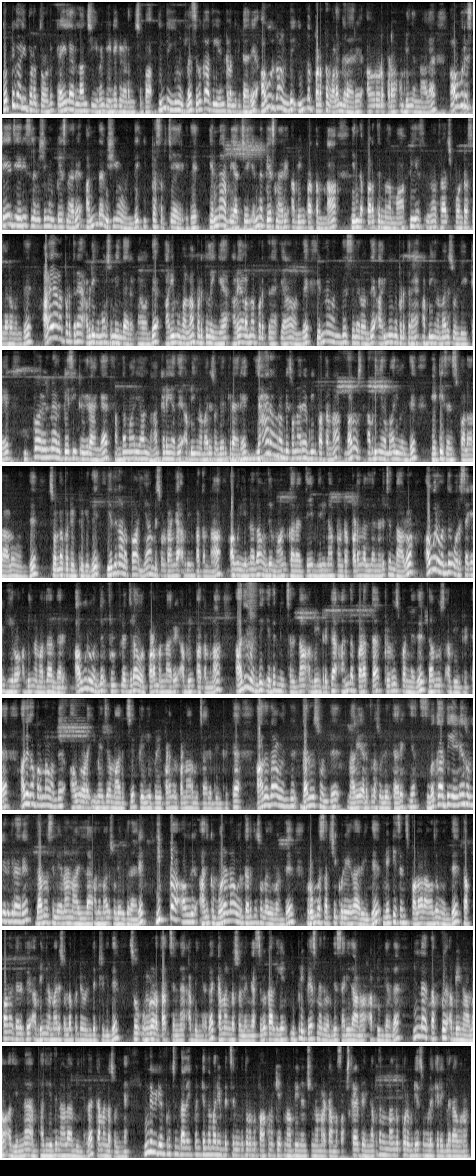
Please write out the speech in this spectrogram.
கொட்டுக்காளி படத்தோட trailer launch event இன்னைக்கு நடந்துச்சுப்பா? இந்த ஈவெண்ட்ல சிவகார்த்திகேயன் கலந்துக்கிட்டாரு அவர் தான் வந்து இந்த படத்தை வழங்குறாரு அவரோட படம் அப்படிங்கறதுனால அவர் ஸ்டேஜ் ஏறி சில விஷயங்கள் பேசினாரு. அந்த விஷயம் வந்து இப்ப சர்ச்சையா இருக்குது என்ன அப்படியாச்சு என்ன பேசினாரு அப்படின்னு பார்த்தோம்னா இந்த படத்தின் மூலமா பி எஸ் வினோத்ராஜ் போன்ற சிலரை வந்து அடையாளப்படுத்துறேன் அப்படிங்கிற மாதிரி சொல்லியிருந்தாரு. நான் வந்து அறிமுகம்லாம் படுத்தலைங்க. அடையாளம் தான் படுத்துறேன். ஏன்னா வந்து என்ன வந்து சிலர் வந்து அறிமுகப்படுத்துறேன் அப்படிங்கிற மாதிரி சொல்லிட்டு இப்போ வரையிலுமே அதை பேசிட்டு இருக்கிறாங்க. அந்த மாதிரி ஆள் நான் கிடையாது அப்படிங்கிற மாதிரி சொல்லியிருக்கிறாரு. யார் அவர் அப்படி சொன்னாரு அப்படின்னு பார்த்தோம்னா தனுஷ் அப்படிங்கிற மாதிரி வந்து நெட்டிசன்ஸ் பலராலும் வந்து சொல்லப்பட்டு இருக்குது எதனாலப்பா ஏன் அப்படி சொல்றாங்க அப்படின்னு பார்த்தோம்னா அவர் என்னதான் வந்து மான் கராத்தே மெரினா போன்ற படங்கள்ல நடிச்சிருந்தாலும் அவர் வந்து ஒரு செகண்ட் ஹீரோ அப்படிங்கிற மாதிரி தான் இருந்தார். அவரு வந்து ஃபுல் ஃப்ளெஜ்டாக ஒரு படம் பண்ணாரு அப்படின்னு பார்த்தோம்னா அது வந்து எதிர்நீச்சல் தான் அப்படின்ட்டு இருக்க அந்த படத்தை ப்ரொடியூஸ் பண்ணது தனுஷ் அப்படின்ட்டு இருக்க அதுக்கப்புறம் தான் வந்து அவரோட இமேஜாக மாறிச்சு. பெரிய பெரிய படங்கள் பண்ண ஆரம்பிச்சாரு அப்படின்ட்டு இருக்க அதை தான் வந்து தனுஷ் வந்து நிறைய இடத்துல சொல்லியிருக்காரு. ஏன் சிவகார்த்திகேயனே சொல்லியிருக்கிறாரு. தனுஷ் இல்லைன்னா நான் இல்லை அந்த மாதிரி சொல்லியிருக்கிறாரு. இப்போ அவரு அதுக்கு முரணாக ஒரு கருத்து சொன்னது வந்து ரொம்ப சர்ச்சைக்குரியதாக இருக்குது. நெட்டிசன்ஸ் பலராலும் வந்து தப்பான கருத்து அப்படிங்கிற மாதிரி சொல்லப்பட்டு வந்துட்டு இருக்குது ஸோ உங்களோட தாட்ஸ் என்ன அப்படிங்கிறத கமெண்ட்ல சொல்லுங்க. சிவகார்த்திகேயன் இப்படி பேசுனது வந்து சரிதானா அப்படிங்கிறத இல்ல தப்பு அப்படின்னாலும் அது என்ன அது எதுனால அப்படிங்கிறத கமெண்ட்ல சொல்லுங்க. இந்த வீடியோ பிடிச்சிருந்தா லைக் பண்ணிட்டு இந்த மாதிரி அப்டேட்ஸ் நீங்க தொடர்ந்து பார்க்கணும் கேட்கணும் அப்படின்னு நினைச்சீங்கன்னா மறக்காம சப்ஸ்கிரைப் பண்ணுங்க அப்பதான் நாங்க போற வீடியோஸ் உங்களுக்கு ரெகுலரா வரும்.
